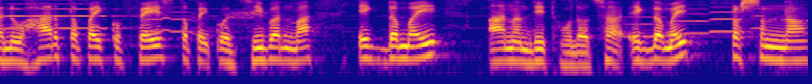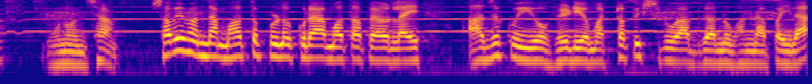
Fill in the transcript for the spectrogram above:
अनुहार तपाईँको फेस तपाईँको जीवनमा एकदमै आनन्दित हुँदछ एकदमै प्रसन्न हुनुहुन्छ। सबैभन्दा महत्त्वपूर्ण कुरा म तपाईँहरूलाई आजको यो भिडियोमा टपिक सुरुवात गर्नुभन्दा पहिला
